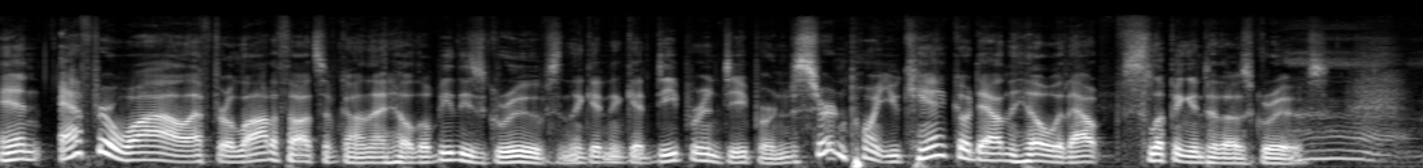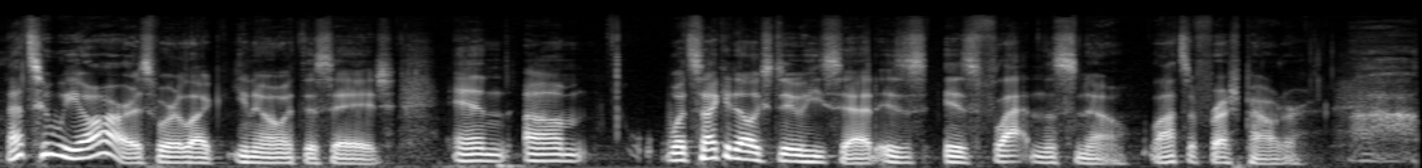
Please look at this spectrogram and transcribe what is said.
And after a while, after a lot of thoughts have gone that hill, there'll be these grooves and they're going to get deeper and deeper. And at a certain point, you can't go down the hill without slipping into those grooves. Ah. That's who we are as we're like, you know, at this age. And um, what psychedelics do, he said, is, is flatten the snow, lots of fresh powder. Ah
